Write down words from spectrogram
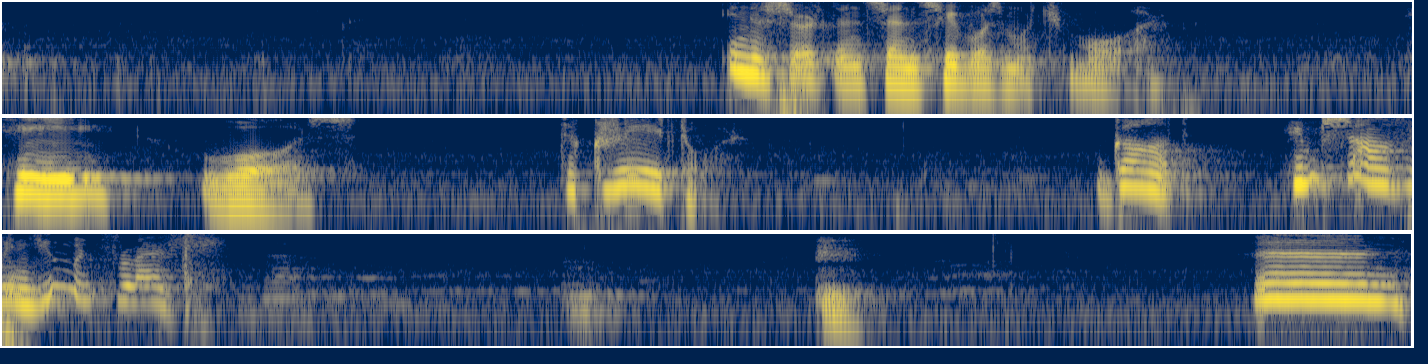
a certain sense, he was much more. He was the creator. God himself in human flesh. And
